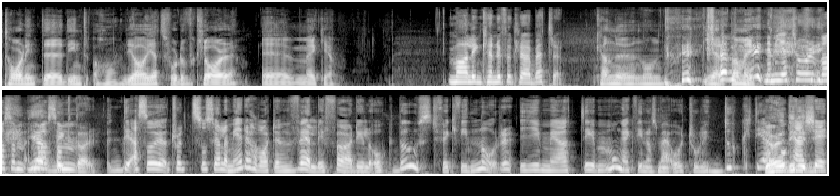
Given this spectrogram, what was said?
tar det inte, det är inte, oh, jag har jättesvårt att förklara det, eh, märker jag. Malin, kan du förklara bättre? Kan du, någon hjälpa mig? Nej men jag tror vad som, Hjälp vad som det, alltså, jag tror att sociala medier har varit en väldig fördel och boost för kvinnor. I och med att det är många kvinnor som är otroligt duktiga Ja, ja, på det- kanske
